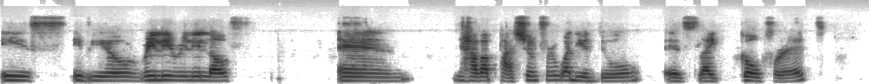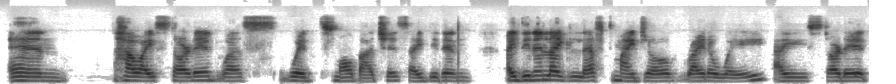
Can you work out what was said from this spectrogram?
is if you really really love and have a passion for what you do it's like go for it. And how i started was with small batches. I didn't i didn't like left my job right away. I started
